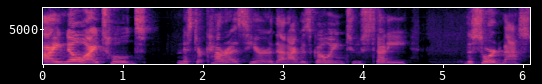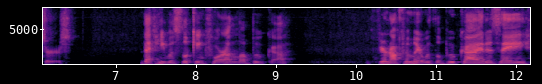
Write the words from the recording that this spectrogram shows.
I know I told Mr. Karas here that I was going to study the sword masters that he was looking for on La Bucca. If you're not familiar with La Bucca, it is a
